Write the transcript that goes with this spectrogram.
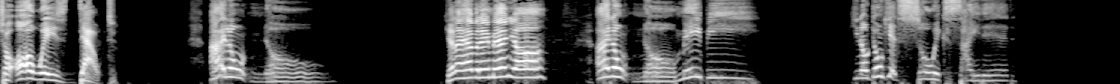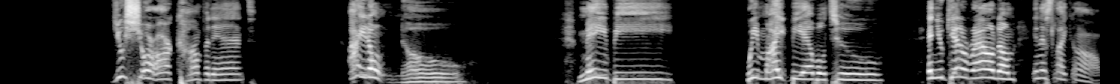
to always doubt. I don't know. Can I have an amen, y'all? I don't know. Maybe. You know, don't get so excited. You sure are confident. I don't know maybe we might be able to. And you get around them, and it's like, oh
